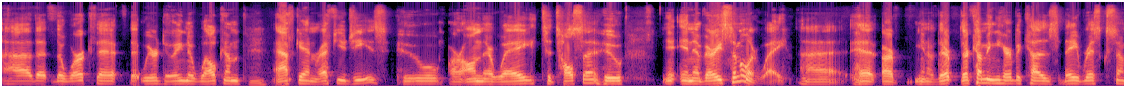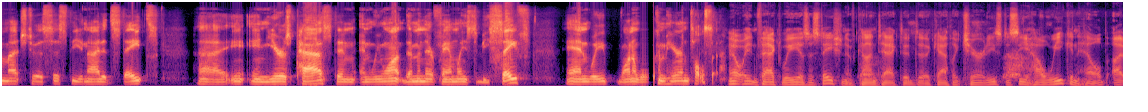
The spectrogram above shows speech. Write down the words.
uh, the, the work that, that we're doing to welcome mm. Afghan refugees who are on their way to Tulsa, who in a very similar way uh, have, are you know they're they're coming here because they risk so much to assist the United States uh, in, in, years past, and and we want them and their families to be safe and we want to welcome here in Tulsa. You know, in fact, we as a station have contacted uh, Catholic Charities to see how we can help. Uh,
